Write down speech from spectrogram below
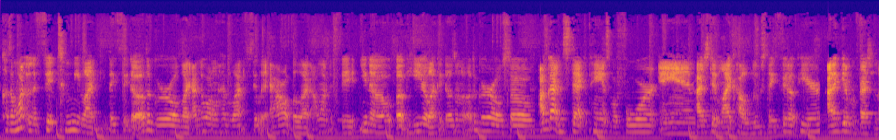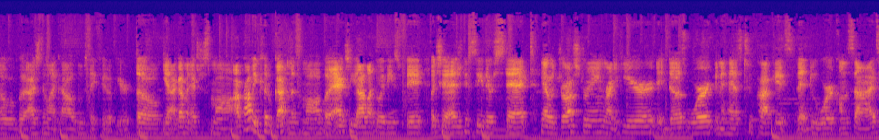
because I want them to fit to me like they fit the other girl. Like I know I don't have a lot to fill it out, but like I want to fit, you know, up here like it does on the other girl. So I've gotten stacked pants before and I just didn't like how loose they fit up here. I didn't get a professional, but I just didn't like how loose they fit up here. So yeah, I got my extra small. I probably could have gotten a small, but actually I like the way these fit. But yeah, as you can see, they're stacked. You have a drawstring right here. It does work and it has two pockets that do work on the sides.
